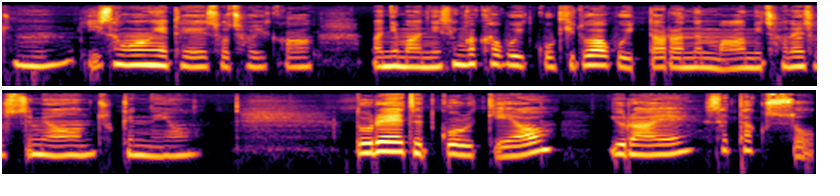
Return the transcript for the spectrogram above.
좀 이 상황에 대해서 저희가 많이 많이 생각하고 있고 기도하고 있다라는 마음이 전해졌으면 좋겠네요. 노래 듣고 올게요. 유라의 세탁소.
